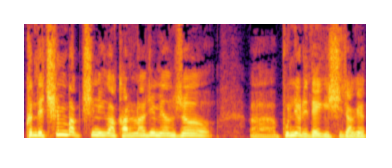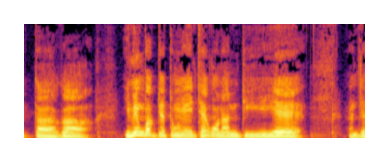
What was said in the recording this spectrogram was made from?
근데 친박 친이가 갈라지면서 어, 분열이 되기 시작했다가 이명박 대통령이 되고 난 뒤에 이제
